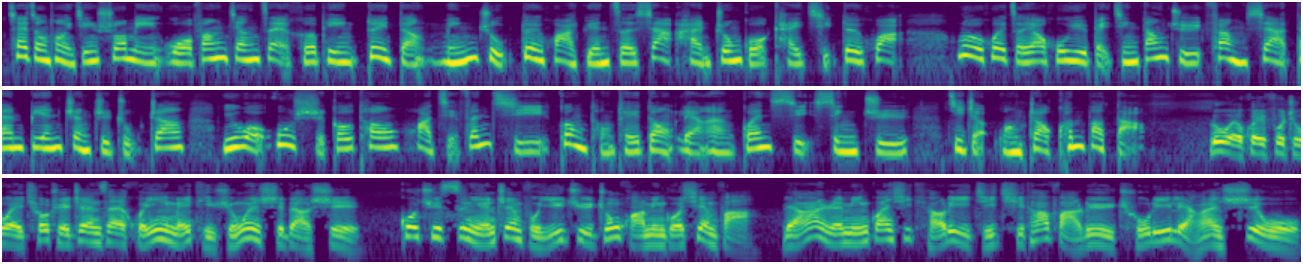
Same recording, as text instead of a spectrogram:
蔡总统已经说明，我方将在和平、对等、民主对话原则下和中国开启对话。陆委会则要呼吁北京当局放下单边政治主张，与我务实沟通，化解分歧，共同推动两岸关系新局。记者王兆坤报道。陆委会副主委邱垂正在回应媒体询问时表示，过去四年政府依据《中华民国宪法》、《两岸人民关系条例》及其他法律处理两岸事务，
